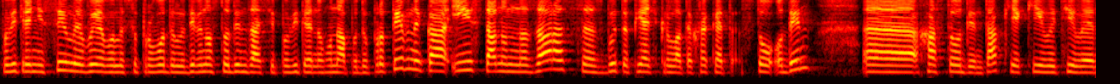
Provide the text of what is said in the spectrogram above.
повітряні сили виявили, супроводили 91 засіб повітряного нападу противника. І станом на зараз збито 5 крилатих ракет 101. е, Х-101, так, які летіли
